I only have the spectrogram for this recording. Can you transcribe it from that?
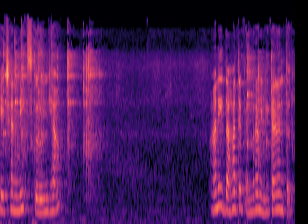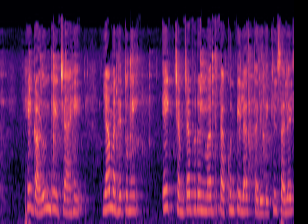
हे छान मिक्स करून घ्या. आणि दहा ते पंधरा मिनिटानंतर हे गाळून घ्यायचे आहे. यामध्ये तुम्ही एक चमचा भरून मध टाकून पिलात तरी देखील चालेल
